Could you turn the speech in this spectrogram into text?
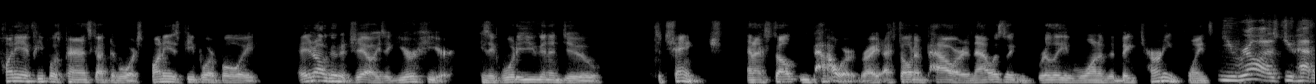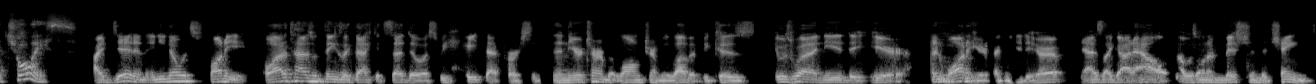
plenty of people's parents got divorced. Plenty of people are bullied. They didn't all go to jail. He's like, you're here. He's like, what are you going to do to change? And I felt empowered, right? I felt empowered. And that was like really one of the big turning points. You realized you had a choice. I did. And, and you know, it's funny. A lot of times when things like that get said to us, we hate that person in the near term, but long term, we love it because it was what I needed to hear. I didn't want to hear it. I needed to hear it. As I got out, I was on a mission to change.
